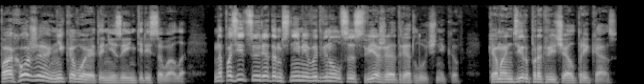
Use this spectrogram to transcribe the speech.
Похоже, никого это не заинтересовало. На позицию рядом с ними выдвинулся свежий отряд лучников. Командир прокричал приказ.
